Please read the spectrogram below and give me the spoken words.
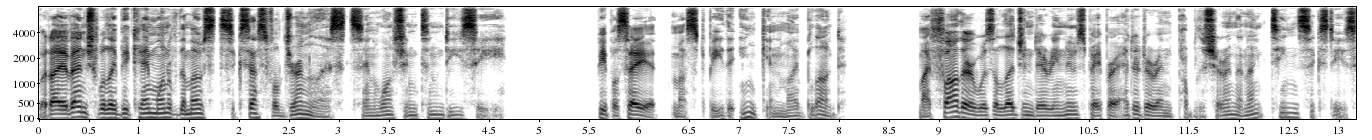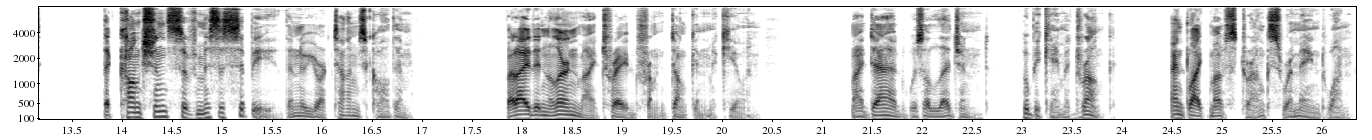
but I eventually became one of the most successful journalists in Washington, D.C. People say it must be the ink in my blood. My father was a legendary newspaper editor and publisher in the 1960s. The conscience of Mississippi, the New York Times called him. But I didn't learn my trade from Duncan McEwen. My dad was a legend who became a drunk, and like most drunks, remained one.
